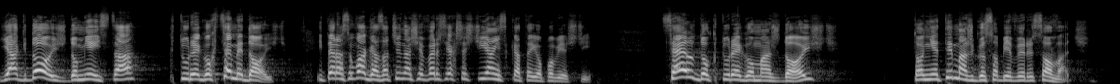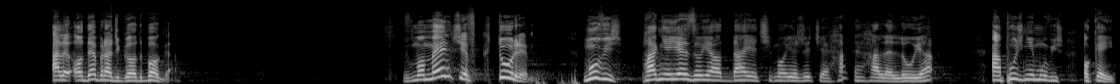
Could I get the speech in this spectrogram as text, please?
jak dojść do miejsca, którego chcemy dojść. I teraz uwaga, zaczyna się wersja chrześcijańska tej opowieści. Cel, do którego masz dojść, to nie ty masz go sobie wyrysować, ale odebrać go od Boga. W momencie, w którym mówisz, Panie Jezu, ja oddaję Ci moje życie, ha- halleluja, a później mówisz, okej,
